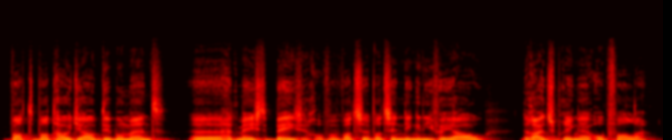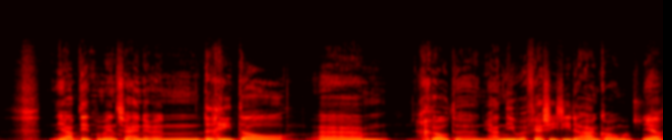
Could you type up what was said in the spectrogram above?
wat, wat houdt jou op dit moment eh, het meeste bezig? Of wat, zijn- wat zijn dingen die voor jou eruit springen, opvallen? Ja, op dit moment zijn er een drietal ehm, grote ja, nieuwe versies die eraan komen. Ja?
